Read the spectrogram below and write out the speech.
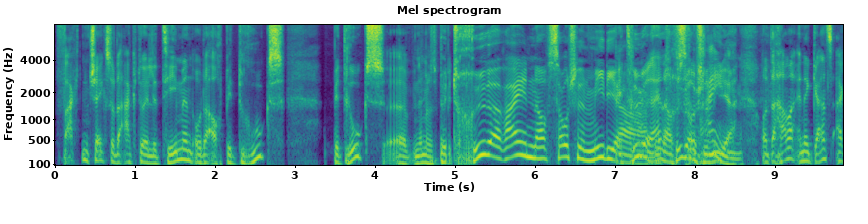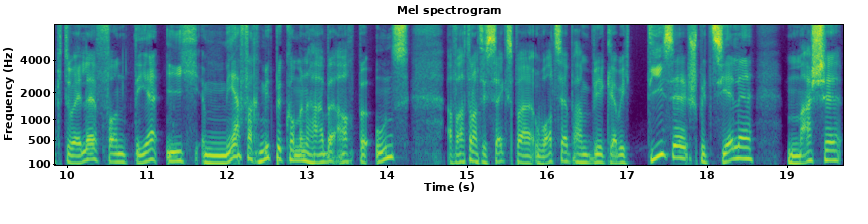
Faktenchecks oder aktuelle Themen oder auch Betrugs Betrugs, äh, wie nennen wir das? Betrügereien auf Social Media. Betrügereien, Betrügereien auf Social Media. Und da haben wir eine ganz aktuelle, von der ich mehrfach mitbekommen habe, auch bei uns auf 886 bei WhatsApp haben wir, glaube ich, diese spezielle Masche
